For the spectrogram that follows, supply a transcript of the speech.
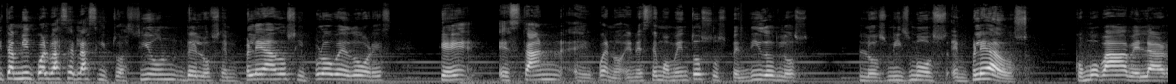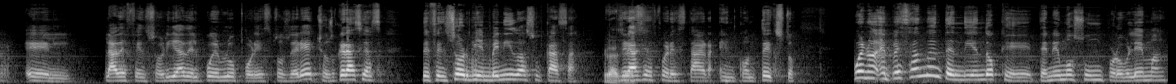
y también cuál va a ser la situación de los empleados y proveedores que están, eh, bueno, en este momento suspendidos los, los mismos empleados. ¿Cómo va a velar la Defensoría del Pueblo por estos derechos? Gracias, defensor, bienvenido a su casa. Gracias. Gracias por estar en contexto. Bueno, empezando entendiendo que tenemos un problema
